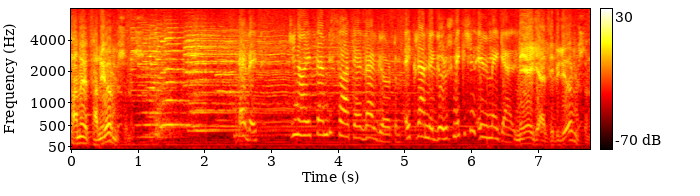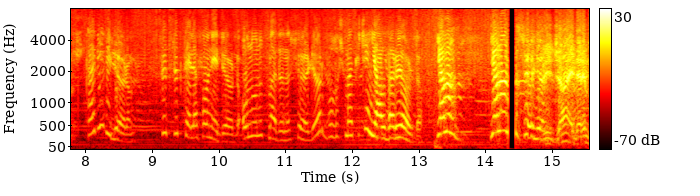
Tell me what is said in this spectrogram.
Sanığı tanıyor musunuz? Evet, cinayetten bir saat evvel gördüm. Ekrem'le görüşmek için evime geldi. Niye geldi biliyor musunuz? Tabii biliyorum. Sık sık telefon ediyordu. Onu unutmadığını söylüyor, buluşmak için yalvarıyordu. Yalan! Yalan söylüyor! Rica ederim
